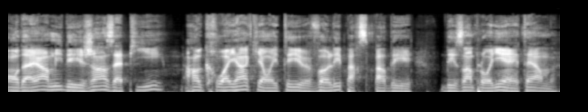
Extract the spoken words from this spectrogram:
ont d'ailleurs mis des gens à pied en croyant qu'ils ont été volés par, par des, des employés internes.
